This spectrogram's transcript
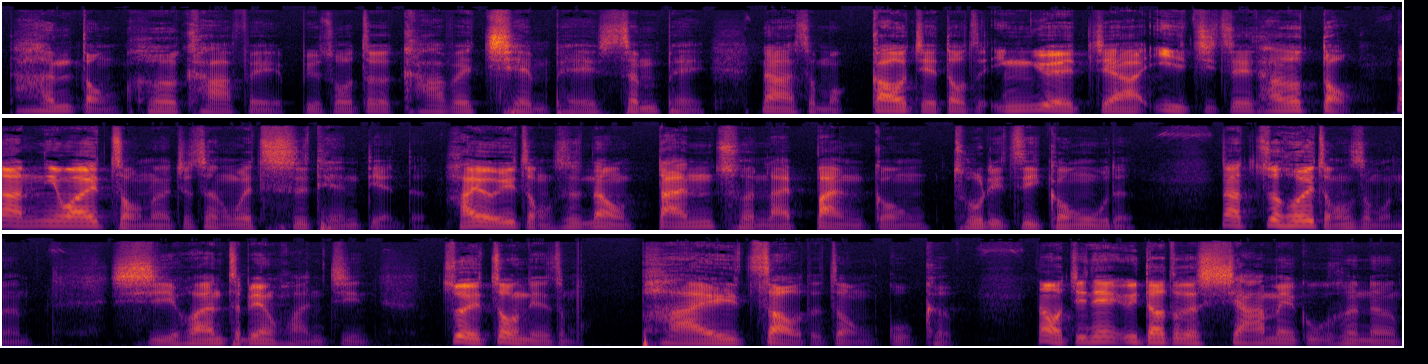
他很懂喝咖啡，比如说这个咖啡浅焙、深焙，那什么高阶豆子、音乐家、艺伎这些他都懂。那另外一种呢，就是很会吃甜点的，还有一种是那种单纯来办公、处理自己公务的。那最后一种是什么呢？喜欢这边环境，最重点是什么？拍照的这种顾客。那我今天遇到这个虾妹顾客呢，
